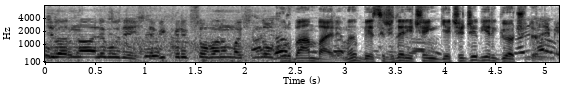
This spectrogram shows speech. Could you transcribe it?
Civarın hali bu işte. Bir kırık sobanın başında. Kurban Bayramı besiciler için geçici bir göç dönemi.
